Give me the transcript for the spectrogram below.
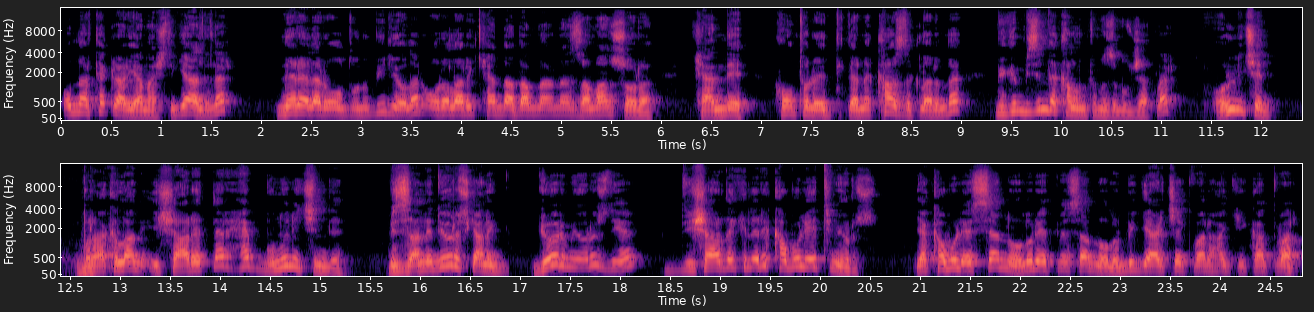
Onlar tekrar yanaştı geldiler. Nereler olduğunu biliyorlar. Oraları kendi adamlarına zaman sonra kendi kontrol ettiklerine kazdıklarında bir gün bizim de kalıntımızı bulacaklar. Onun için bırakılan işaretler hep bunun içindi. Biz zannediyoruz ki hani görmüyoruz diye dışarıdakileri kabul etmiyoruz. Ya kabul etsen ne olur, etmesen ne olur? Bir gerçek var, hakikat var.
